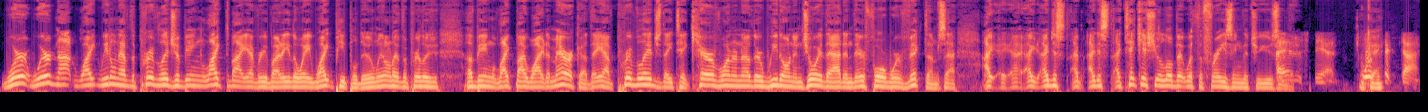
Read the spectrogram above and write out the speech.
We're we're not white. We don't have the privilege of being liked by everybody the way white people do. We don't have the privilege of being liked by white America. They have privilege. They take care of one another. We don't enjoy that, and therefore we're victims. I I I, I just I, I just I take issue a little bit with the phrasing that you're using. I understand. Okay. We're picked on.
